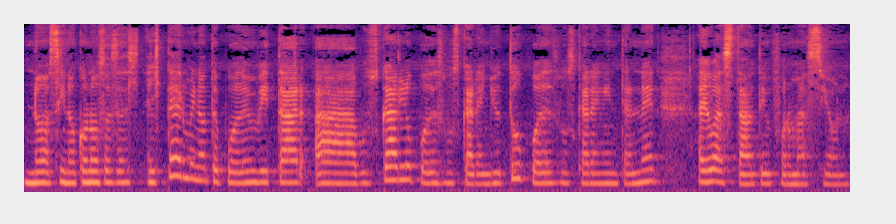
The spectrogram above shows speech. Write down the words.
No, si no conoces el término, te puedo invitar a buscarlo. Puedes buscar en YouTube, puedes buscar en Internet. Hay bastante información.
